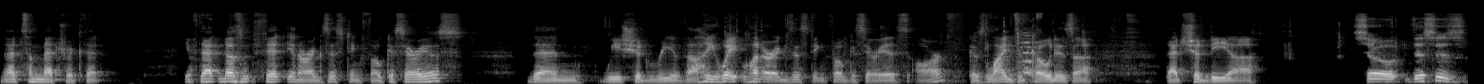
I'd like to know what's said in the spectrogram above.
that's a metric that, if that doesn't fit in our existing focus areas, then we should reevaluate what our existing focus areas are, because lines of code is a, that should be a, so this is,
